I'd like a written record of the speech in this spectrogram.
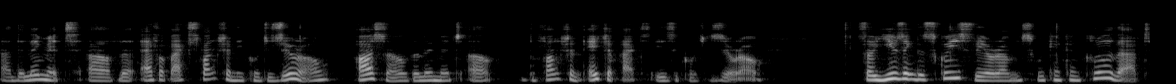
uh, the limit of the f of x function equal to 0, also the limit of the function h of x is equal to 0. So using the squeeze theorems, we can conclude that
